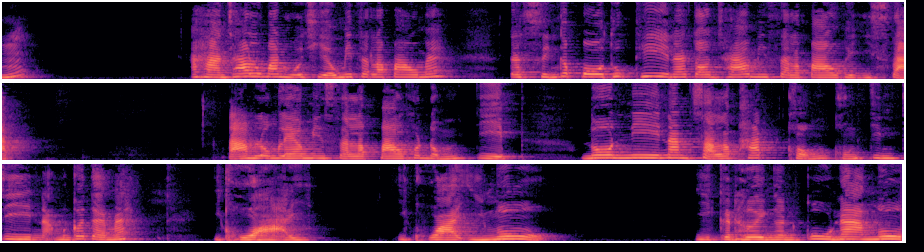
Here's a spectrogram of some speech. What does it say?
อืมอาหารเช้าโรงพยาบาลหัวเฉียวมีซาลาเปาไหมแต่สิงคโปร์ทุกที่นะตอนเช้ามีซาลาเปาค่ะอีสัตว์ตามโรงแรมมีซาลาเปาขนมจีบ โน่นนี่นั่นสารพัดของของจีนจีนๆอะมึงเข้าใจไหมอีควาย อีควายอีโง่ อีกระเทยเงินกู้หน้าโง่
